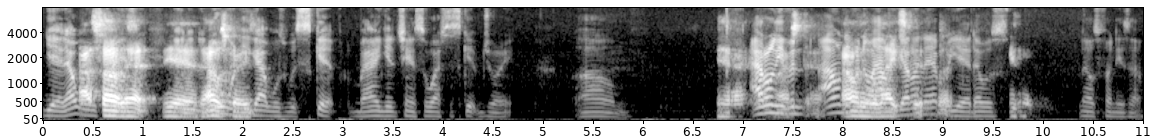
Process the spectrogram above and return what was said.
yeah, that was I saw crazy. that. Yeah, the that was one He got was with Skip, but I didn't get a chance to watch the Skip joint. Um, Yeah, I don't even that. I don't even know how like got on that, but yeah, that was that was funny as hell.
